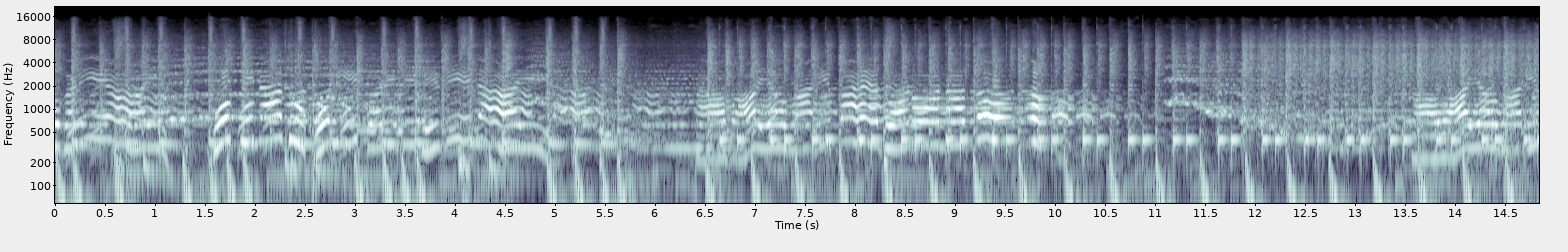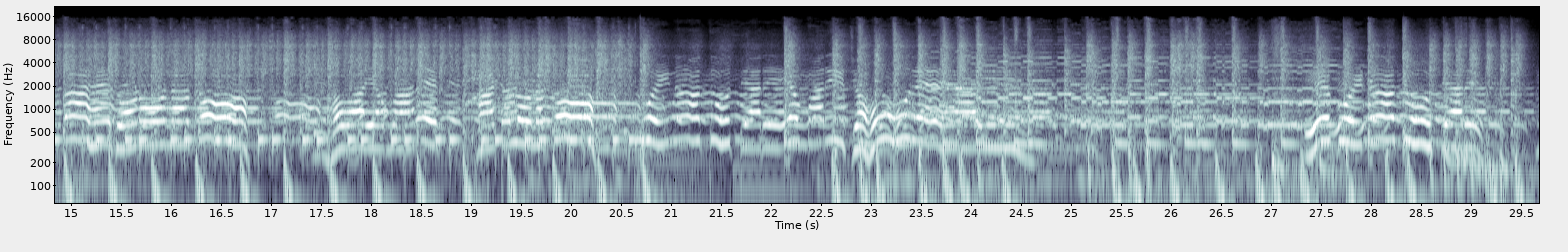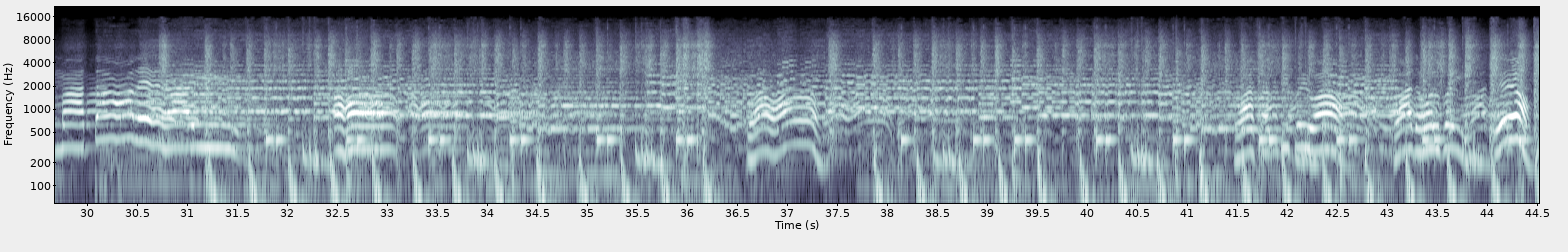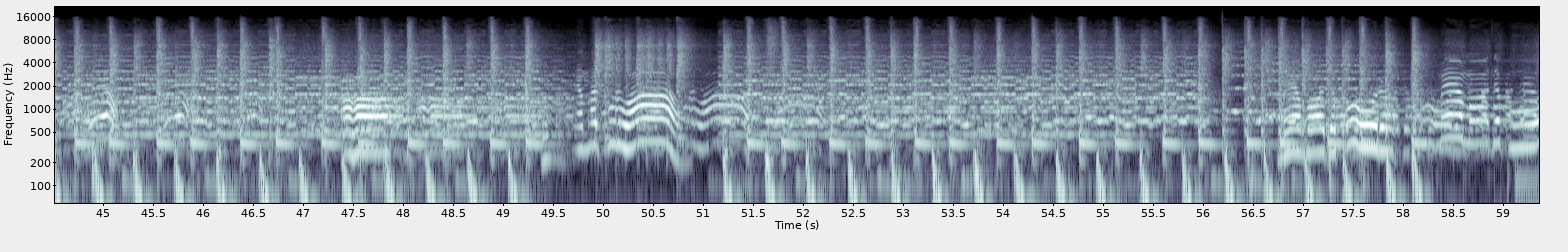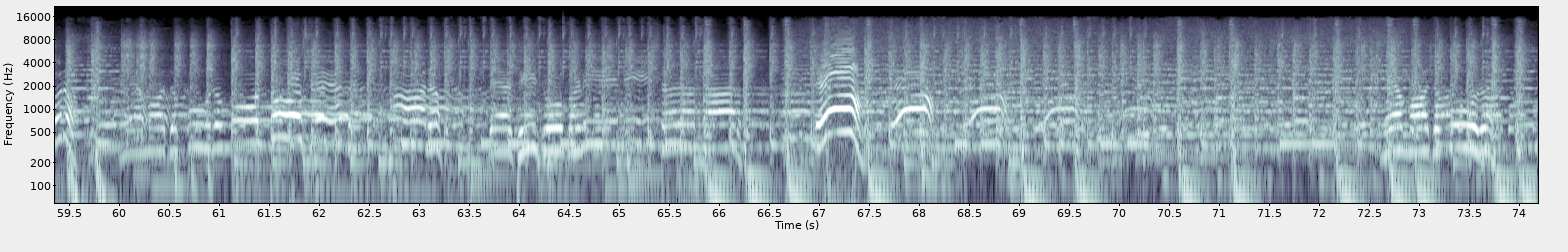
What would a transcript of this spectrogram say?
જોગણી આઈ ગોપીના દુખોની કરી દીધી વિદાય ખાવાય મારી પાસે ધોણો નતો. ખાવાય મારી પાસે ધોણો નતો. હવાય મારે ખાટલો નતો. કોઈ નતું ત્યારે મારી જહું વાહ વાહ ધવલભાઈ એ આહા. અહેમદપુર વાહ મેમદપુર મેમદપુર મેમદપુર મોટો છે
